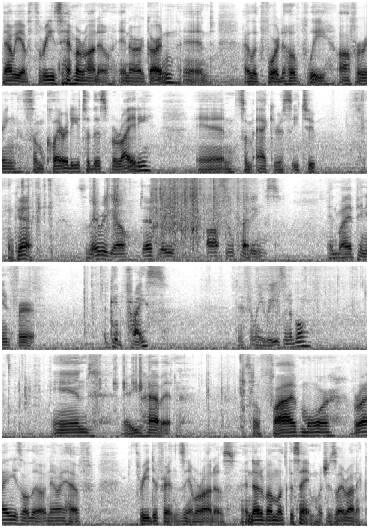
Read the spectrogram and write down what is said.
now we have three Zamorano in our garden and I look forward to hopefully offering some clarity to this variety and some accuracy too. Okay, so there we go. Definitely awesome cuttings in my opinion for a good price. Definitely reasonable. And there you have it. So five more varieties, although now I have three different Zamoranos, and none of them look the same, which is ironic.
